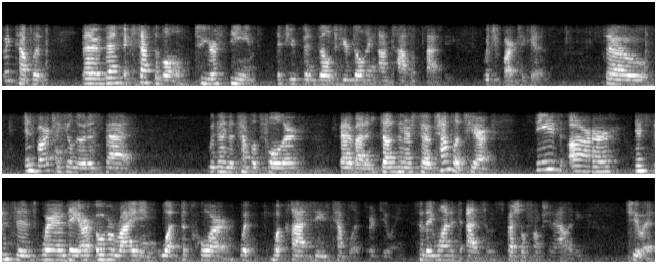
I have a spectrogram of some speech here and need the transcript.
Twig templates that are then accessible to your theme if you've been built, if you're building on top of Classy, which Bartik is. So in Bartik, you'll notice that within the templates folder, it's got about a dozen or so templates here. These are instances where they are overriding what the core, what, what Classy's templates are doing. So they wanted to add some special functionality to it.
